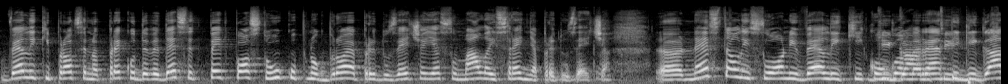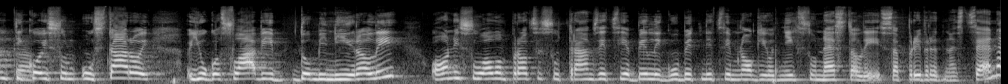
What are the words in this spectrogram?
veliki procenat, preko 95% ukupnog broja preduzeća jesu mala i srednja preduzeća. E, nestali su oni veliki konglomeranti, giganti, giganti da. koji su u staroj Jugoslaviji dominirali, Oni su u ovom procesu tranzicije bili gubitnici, mnogi od njih su nestali sa privredne scene,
